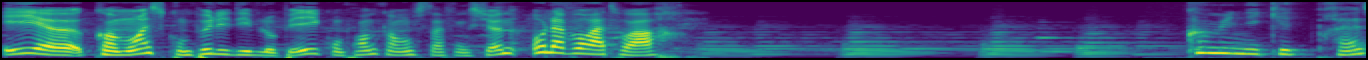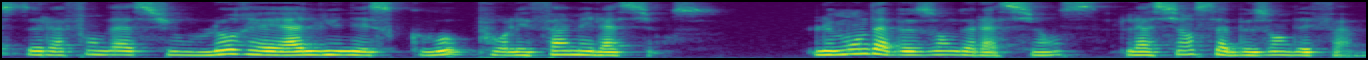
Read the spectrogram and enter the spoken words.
et euh, comment est-ce qu'on peut les développer et comprendre comment ça fonctionne au laboratoire. Communiqué de presse de la Fondation L'Oréal UNESCO pour les femmes et la science. Le monde a besoin de la science, la science a besoin des femmes.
